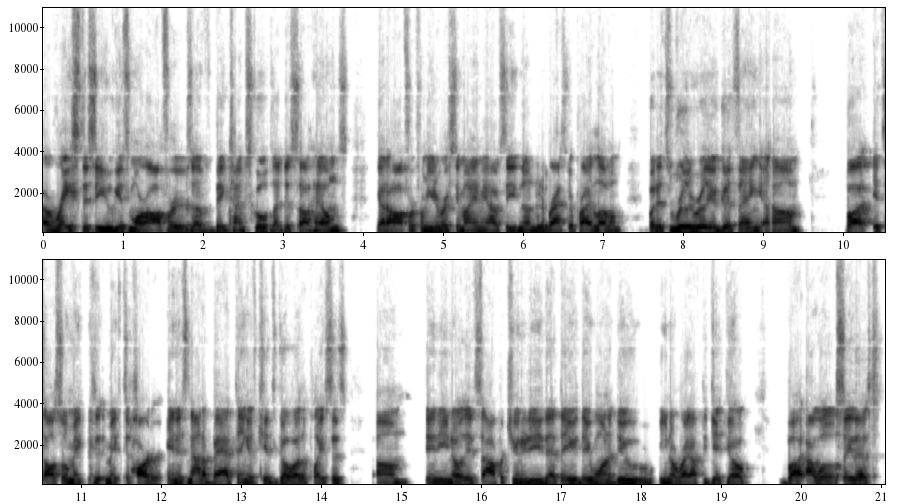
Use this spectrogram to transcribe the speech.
a race to see who gets more offers of big time schools. I just saw Helms got an offer from University of Miami. Obviously, you know, Nebraska probably love him, but it's really, really a good thing. Um, but it's also makes it makes it harder, and it's not a bad thing if kids go other places. Um, and, you know, it's the opportunity that they they want to do, you know, right off the get go. But I will say this:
